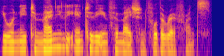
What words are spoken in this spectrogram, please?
you will need to manually enter the information for the reference.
